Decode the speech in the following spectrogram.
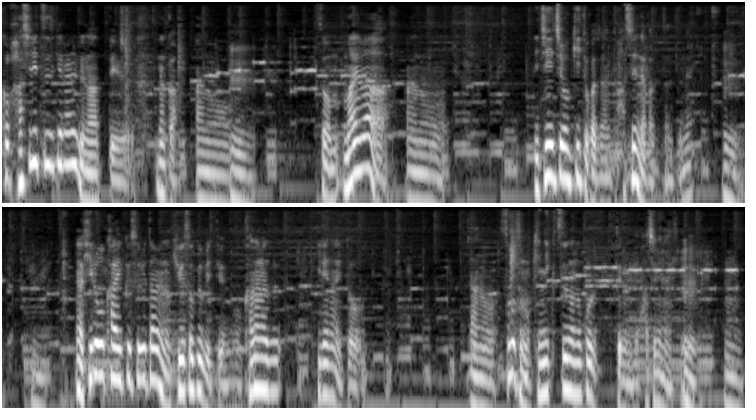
これ走り続けられるなっていう、なんか、あの、うん。そう、前は、あの、1日おきとかじゃなくて走れなかったんですよね。うん。うん。だから疲労回復するための休息日っていうのを必ず入れないと、あの、そもそも筋肉痛が残ってるんで走れないんですよ。うん。うん。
